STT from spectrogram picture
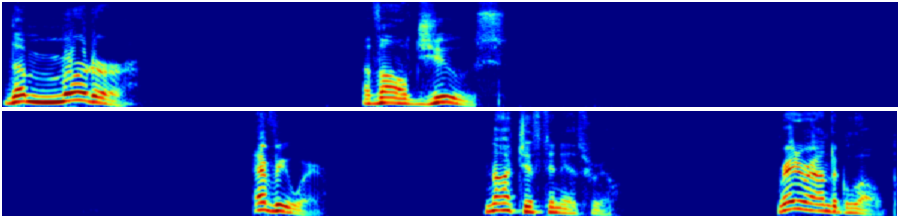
the murder of all Jews. Everywhere, not just in Israel, right around the globe.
